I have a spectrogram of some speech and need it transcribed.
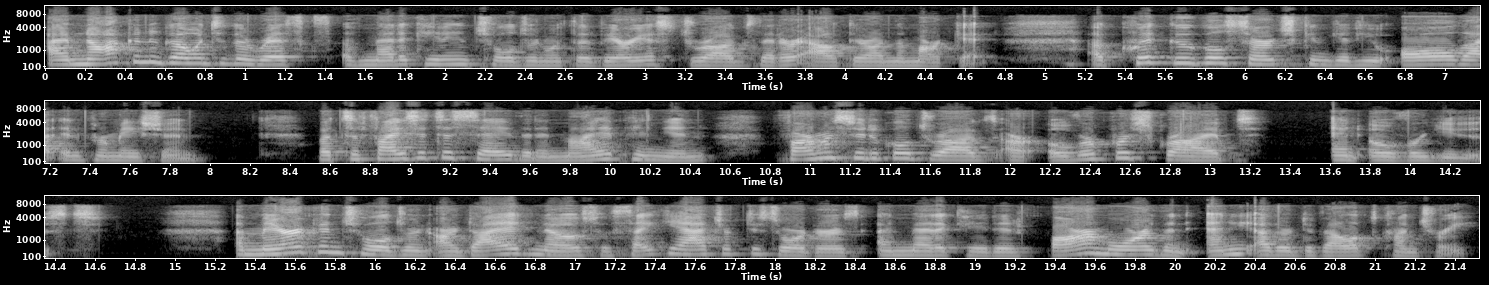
I'm not going to go into the risks of medicating children with the various drugs that are out there on the market. A quick Google search can give you all that information. But suffice it to say that in my opinion, pharmaceutical drugs are overprescribed and overused. American children are diagnosed with psychiatric disorders and medicated far more than any other developed country.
